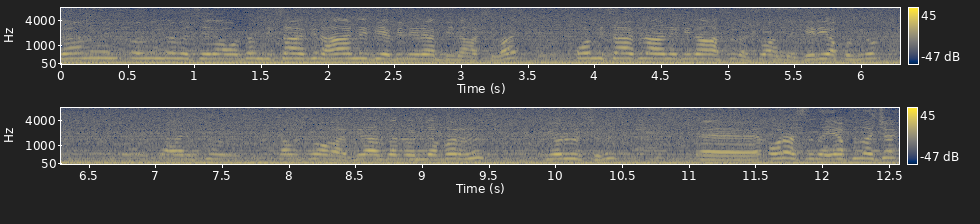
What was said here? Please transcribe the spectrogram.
Caminin önünde mesela orada misafirhane diye bilinen binası var. O misafirhane binası da şu anda geri yapılıyor. Yani şu çalışma var. Birazdan önüne varırız. Görürsünüz. Ee, orası da yapılacak.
